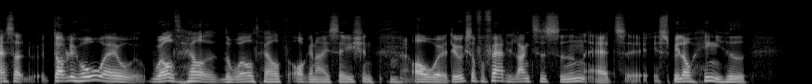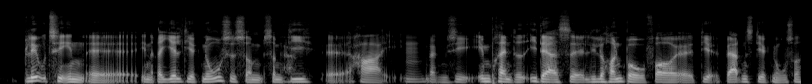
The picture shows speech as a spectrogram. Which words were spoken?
Altså, WHO er jo World Health, the World Health Organization, Ja. og øh, det er jo ikke så forfærdeligt lang tid siden, at øh, spilafhængighed blev til en, øh, en reel diagnose, som, som ja. de øh, har Mm. hvad kan man sige, imprintet i deres øh, lille håndbog for øh, di- verdens diagnoser.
